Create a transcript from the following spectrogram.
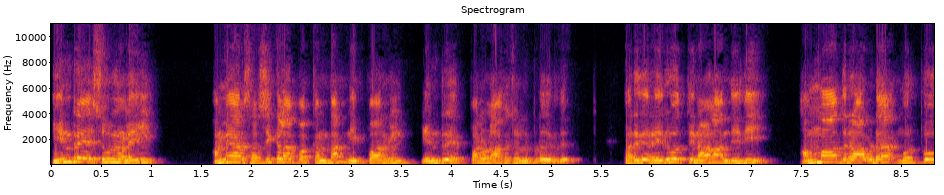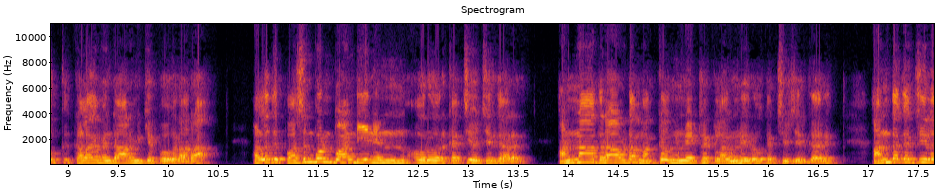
இன்றைய சூழ்நிலையில் அம்மையார் சசிகலா பக்கம்தான் நிற்பார்கள் என்று பரவலாக சொல்லப்படுகிறது. வருகிற இருபத்தி நாலாம் தேதி அம்மா திராவிட முற்போக்கு கழகம் என்று ஆரம்பிக்க போகிறாரா? அல்லது பசும்பொன் பாண்டியன் ஒரு ஒரு கட்சி வச்சிருக்காரு அண்ணா திராவிட மக்கள் முன்னேற்ற கழகம்னு ஒரு கட்சி வச்சிருக்காரு. அந்த கட்சியில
